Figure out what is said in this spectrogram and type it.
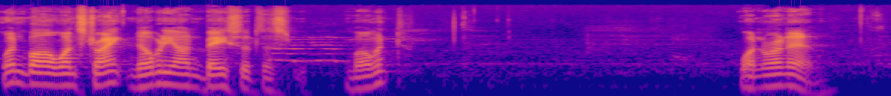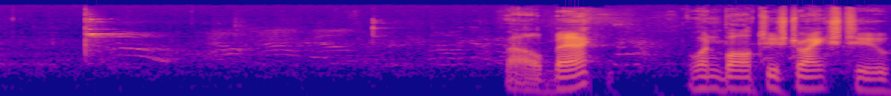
One ball, one strike. Nobody on base at this moment. One run in. Foul back. One ball, two strikes to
